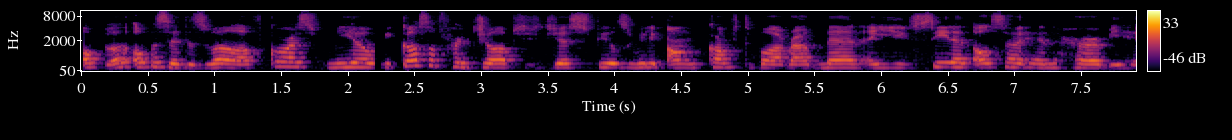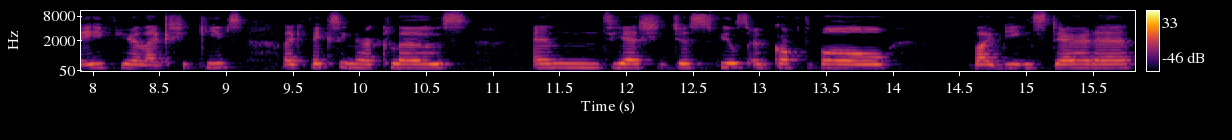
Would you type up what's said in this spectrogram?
op opposite as well. Of course, Mio, because of her job, she just feels really uncomfortable around men, and you see that also in her behavior. Like she keeps like fixing her clothes, and yeah, she just feels uncomfortable by being stared at.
